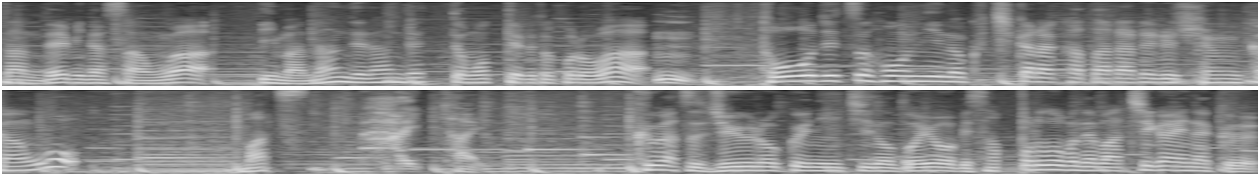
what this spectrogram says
なんで皆さんは今なんでなんでって思ってるところは、うん、当日本人の口から語られる瞬間を待つ、はい。はい、9月16日の土曜日札幌ドームで間違いなく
